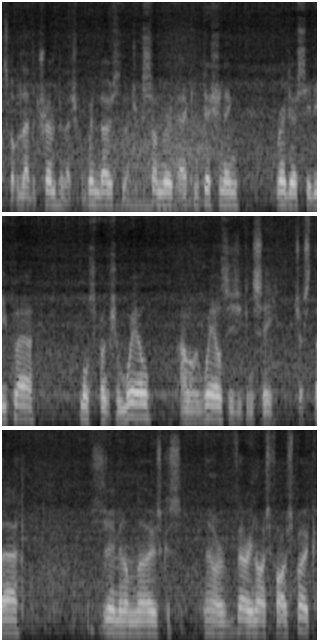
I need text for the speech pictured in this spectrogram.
it's got the leather trim, electric windows, electric sunroof, air conditioning radio CD player multifunction wheel alloy wheels as you can see just there. Zoom in on those because they are a very nice five spoke.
